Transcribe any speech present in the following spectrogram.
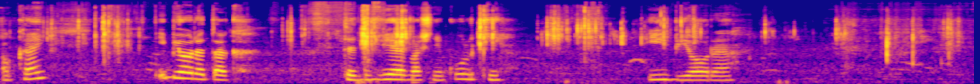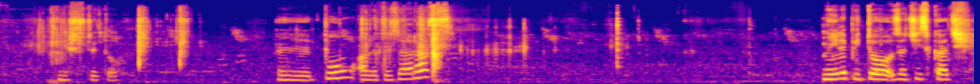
Ok. I biorę tak te dwie właśnie kulki i biorę jeszcze to yy, pół, ale to zaraz. Najlepiej to zaciskać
